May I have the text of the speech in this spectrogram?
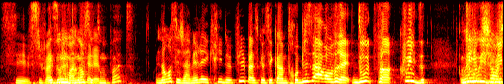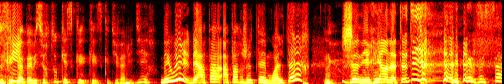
c'est Et donc maintenant, c'est ton pote? Non, c'est jamais réécrit depuis parce que c'est quand même trop bizarre en vrai. D'où, enfin, quid? Oui, oui, non, je sais pas, mais surtout, qu'est-ce que, qu'est-ce que tu vas lui dire? Mais oui, mais à part, à part je t'aime Walter, je n'ai rien à te dire. C'est ça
